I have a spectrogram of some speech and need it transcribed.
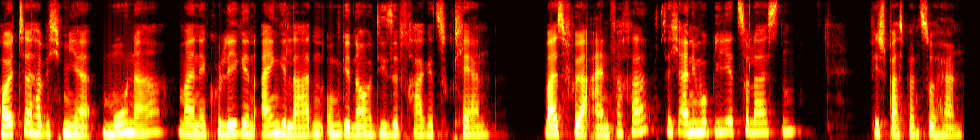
Heute habe ich mir Mona, meine Kollegin, eingeladen, um genau diese Frage zu klären. War es früher einfacher, sich eine Immobilie zu leisten? Viel Spaß beim Zuhören.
